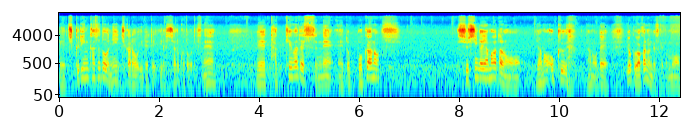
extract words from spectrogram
えー、竹林活動に力を入れていらっしゃることですね。えー、竹はですね、えーと、僕あの出身が山形の山奥なのでよくわかるんですけども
